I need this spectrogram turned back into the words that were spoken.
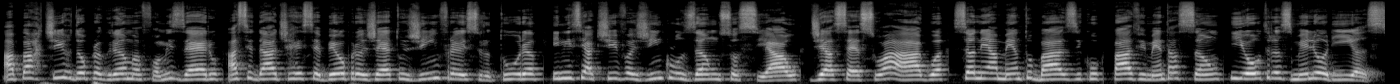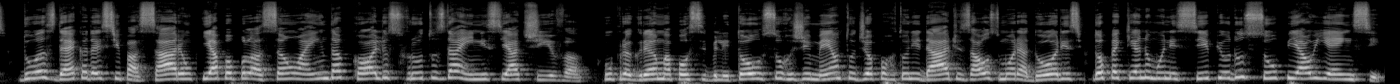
A partir do programa Fome Zero, a cidade recebeu projetos de infraestrutura, iniciativas de inclusão social, de acesso à água, saneamento básico, pavimentação e outras melhorias. Duas décadas se passaram e a população ainda colhe os frutos da iniciativa. O programa possibilitou o surgimento de oportunidades aos moradores do pequeno município do sul piauiense,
